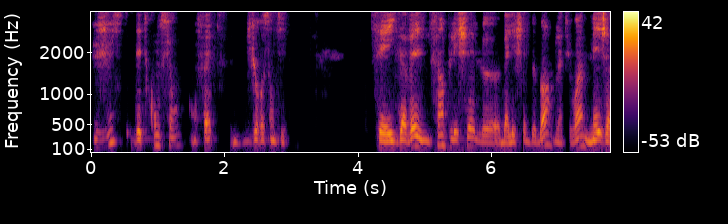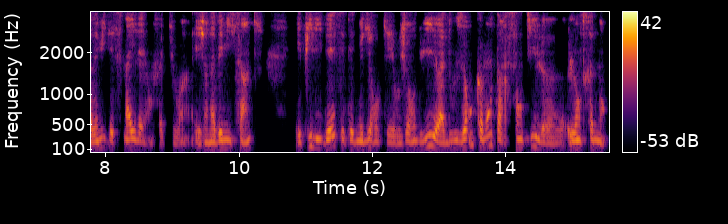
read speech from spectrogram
juste d'être conscient en fait du ressenti. C'est ils avaient une simple échelle, euh, bah, l'échelle de Borg là, tu vois, mais j'avais mis des smileys en fait, tu vois, et j'en avais mis cinq. Et puis l'idée, c'était de me dire, ok, aujourd'hui à 12 ans, comment tu as ressenti l'entraînement?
